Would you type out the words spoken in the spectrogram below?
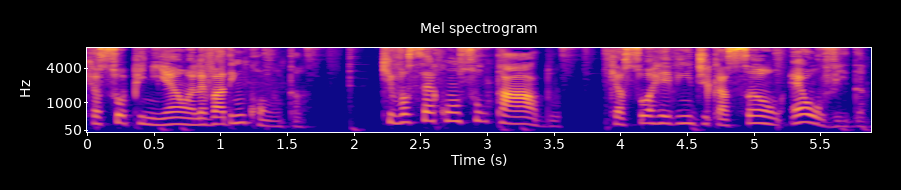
que a sua opinião é levada em conta, que você é consultado, que a sua reivindicação é ouvida.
